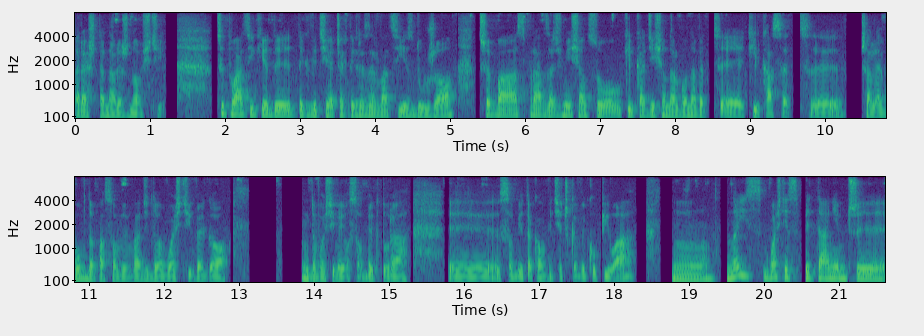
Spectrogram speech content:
resztę należności. w sytuacji, kiedy tych wycieczek, tych rezerwacji jest dużo, trzeba sprawdzać w miesiącu kilkadziesiąt albo nawet kilkaset przelewów, dopasowywać do właściwego do właściwej osoby, która y, sobie taką wycieczkę wykupiła. Mm, no i właśnie z pytaniem, czy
